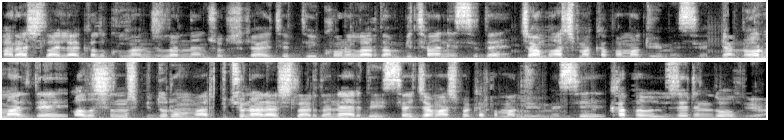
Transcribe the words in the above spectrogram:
Araçla alakalı kullanıcıların en çok şikayet ettiği konulardan bir tanesi de cam açma kapama düğmesi. Ya normalde alışılmış bir durum var. Bütün araçlarda neredeyse cam açma kapama düğmesi kapağı üzerinde oluyor.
